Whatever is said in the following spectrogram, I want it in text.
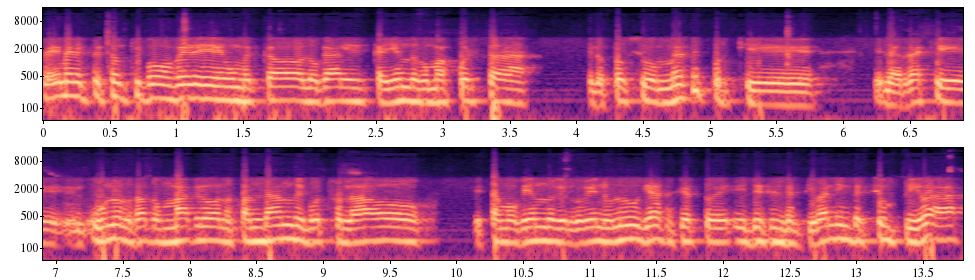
a mí me da la impresión que podemos ver eh, un mercado local cayendo con más fuerza en los próximos meses porque eh, la verdad es que uno los datos macro nos están dando y por otro lado estamos viendo que el gobierno lo que hace cierto es desincentivar la inversión privada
